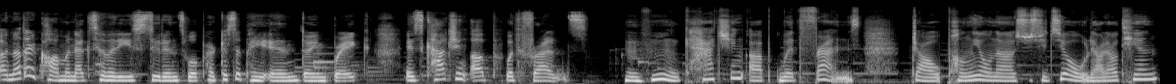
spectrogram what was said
Another common activity students will participate in during break is catching up with friends. Catching up with friends，找朋友呢叙叙旧，聊聊天。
